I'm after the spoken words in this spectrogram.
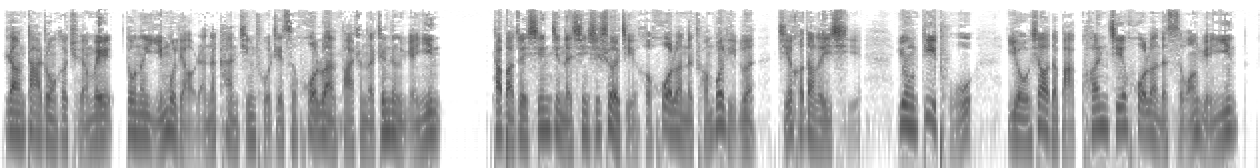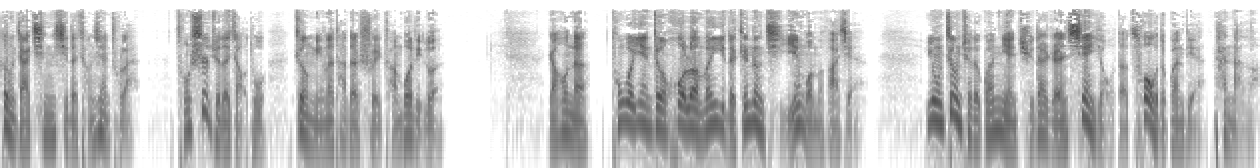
让大众和权威都能一目了然的看清楚这次霍乱发生的真正原因。他把最先进的信息设计和霍乱的传播理论结合到了一起，用地图有效的把宽街霍乱的死亡原因更加清晰的呈现出来，从视觉的角度证明了他的水传播理论。然后呢，通过验证霍乱瘟疫的真正起因，我们发现，用正确的观念取代人现有的错误的观点太难了。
